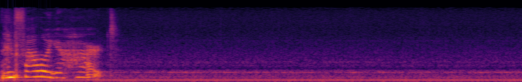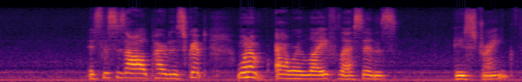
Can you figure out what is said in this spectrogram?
and follow your heart. It's, this is all part of the script. One of our life lessons is strength.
